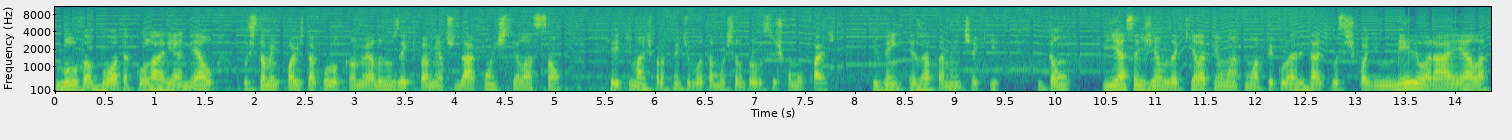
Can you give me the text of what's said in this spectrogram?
luva, bota, colar e anel, você também pode estar colocando ela nos equipamentos da constelação. Que mais para frente eu vou estar mostrando para vocês como faz, que vem exatamente aqui. Então, e essas gemas aqui, ela tem uma, uma peculiaridade vocês podem melhorar ela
